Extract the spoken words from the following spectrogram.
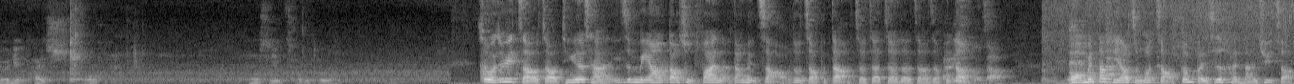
有点太熟，但是也差不多。所以我就去找找停车场，一直瞄到处翻，当会找都找不到，找找找找找找不到。我们到底要怎么找？根本是很难去找。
